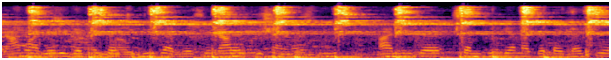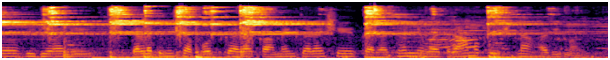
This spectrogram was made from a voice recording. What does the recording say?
राम माझ्या व्हिडिओची काही चुकी झाली असेल रामकृष्ण हरी. आणि जर समजून घ्या माझा पहिलाच व्हिडिओ आहे त्याला तुम्ही सपोर्ट करा कमेंट करा शेअर करा. धन्यवाद. रामकृष्ण हरी माई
